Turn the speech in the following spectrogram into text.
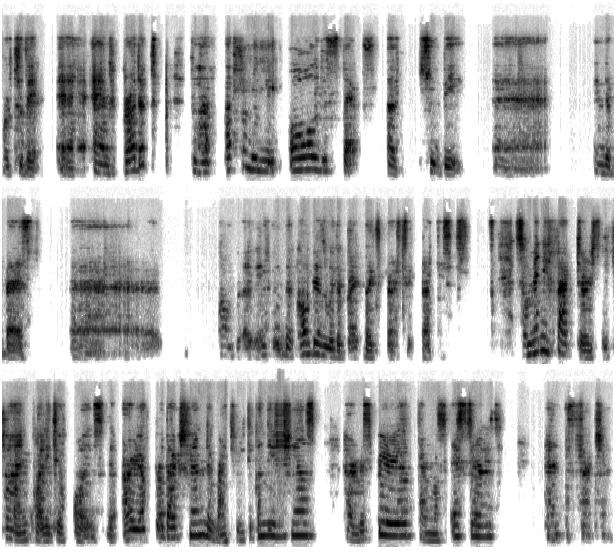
or to the uh, end product to have absolutely all the steps that should be uh, in the best uh, the compliance with the best practices. So many factors define quality of oils, the area of production, the maturity conditions, harvest period, thermoesters, and extraction.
